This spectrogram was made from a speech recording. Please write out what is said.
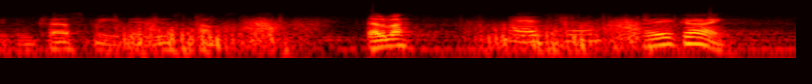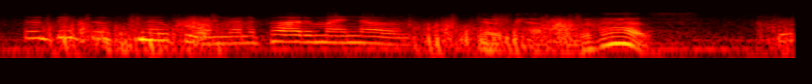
You can trust me. They'll use Thompson's. Thelma, Yes, Roy? where are you going? Don't be so snoopy. I'm going to powder my nose. You're coming with us. Sure,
